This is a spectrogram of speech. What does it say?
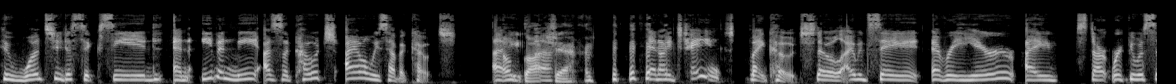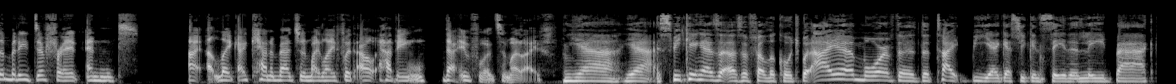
who wants you to succeed. And even me as a coach, I always have a coach. I, oh, gotcha. uh, and I changed my coach. So I would say every year I start working with somebody different and I, like I can't imagine my life without having that influence in my life. Yeah, yeah. Speaking as a, as a fellow coach, but I am more of the the type B, I guess you can say, the laid back,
